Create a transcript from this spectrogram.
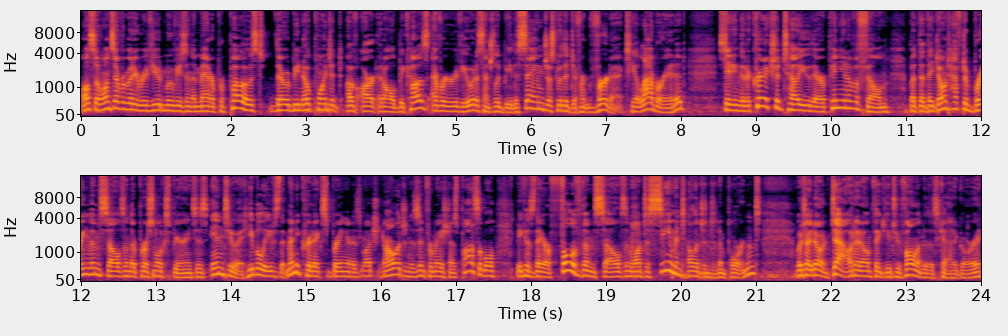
Also, once everybody reviewed movies in the manner proposed, there would be no point of art at all because every review would essentially be the same, just with a different verdict. He elaborated, stating that a critic should tell you their opinion of a film, but that they don't have to bring themselves and their personal experiences into it. He believes that many critics bring in as much knowledge and as information as possible because they are full of themselves and want to seem intelligent and important, which I don't doubt. I don't think you two fall into this category.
